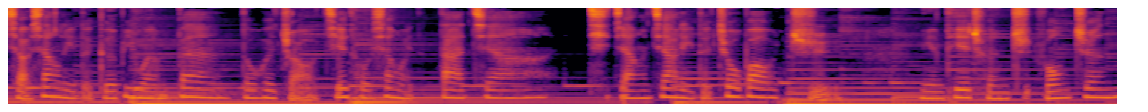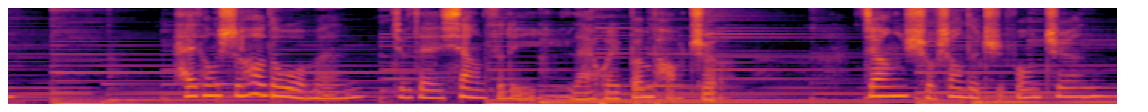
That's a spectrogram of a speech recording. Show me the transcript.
小巷里的隔壁玩伴都会找街头巷尾的大家，一起将家里的旧报纸粘贴成纸风筝。孩童时候的我们，就在巷子里来回奔跑着，将手上的纸风筝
